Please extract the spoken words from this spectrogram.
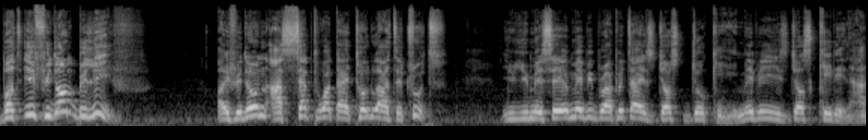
But if you don't believe or if you don't accept what i told you as the truth you, you may say oh, maybe Brother Peter is just joking. Maybe he's just kidding. I,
